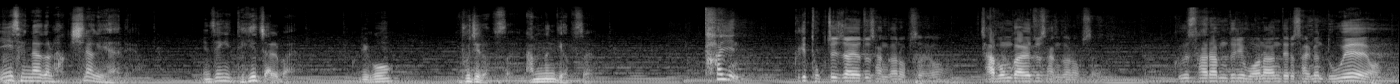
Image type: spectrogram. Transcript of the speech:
이 생각을 확실하게 해야 돼요. 인생이 되게 짧아요. 그리고 부질 없어요. 남는 게 없어요. 타인 그게 독재자여도 상관없어요. 자본가여도 상관없어요. 그 사람들이 원하는 대로 살면 노예예요.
